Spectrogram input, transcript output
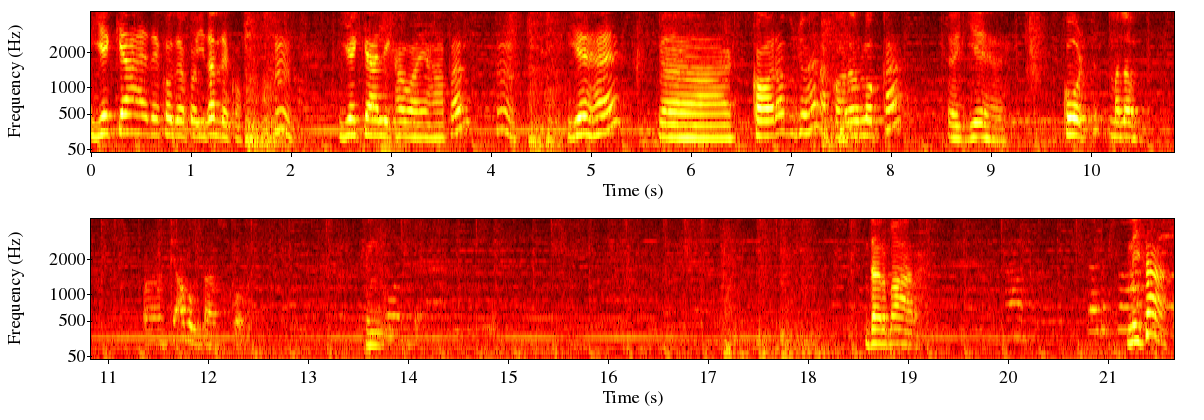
ये क्या है? देखो देखो, इधर देखो। हम्म ये क्या लिखा हुआ है यहाँ पर? हम्म ये है कौरव जो है ना, कौरव लोग का, ये है। कोट मतलब क्या बोलता है उसको? हिंद- दरबार। निशा,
